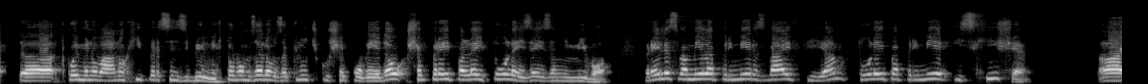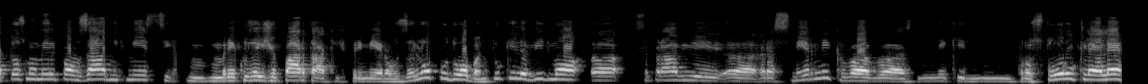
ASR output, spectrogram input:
uh, tako imenovano hipersenzibilnih. To bom zdaj v zaključku še povedal, še prej pa le tole je zdaj zanimivo. Prej smo imeli primer z Wi-Fi-jem, tole je pa primer iz hiše. To smo imeli pa v zadnjih mesecih, rekel zdaj že par takih primerov, zelo podoben. Tukaj le vidimo, se pravi, razmernik v, v neki prostoru klele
